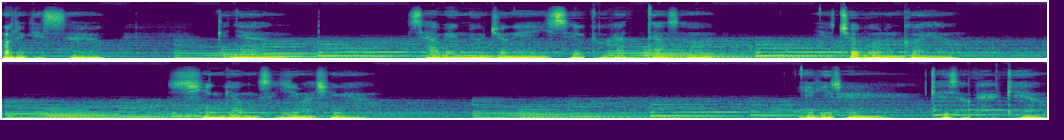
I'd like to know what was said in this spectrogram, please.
모르겠어요. 그냥 400명 중에 있을 것 같아서 여쭤보는 거예요. 신경 쓰지 마시고요. 얘기를 계속 할게요.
